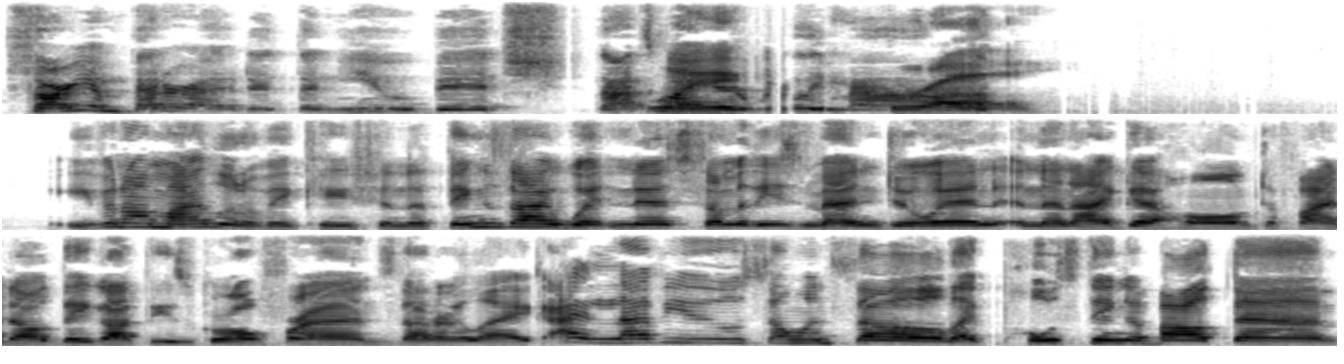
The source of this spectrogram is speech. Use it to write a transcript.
Sorry I'm better at it than you, bitch. That's why you're really mad. bruh. Even on my little vacation, the things I witnessed some of these men doing, and then I get home to find out they got these girlfriends that are like, "I love you, so and so," like posting about them,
